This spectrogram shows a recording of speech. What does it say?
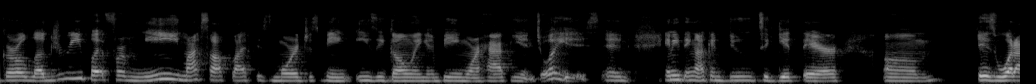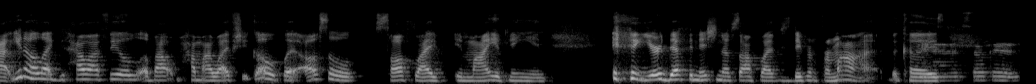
girl luxury but for me my soft life is more just being easygoing and being more happy and joyous and anything i can do to get there um is what i you know like how i feel about how my life should go but also soft life in my opinion your definition of soft life is different from mine because yeah, so good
